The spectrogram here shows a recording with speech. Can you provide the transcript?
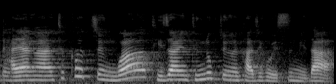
네. 다양한 특허증과 디자인 등록증을 가지고 있습니다.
